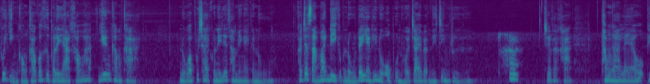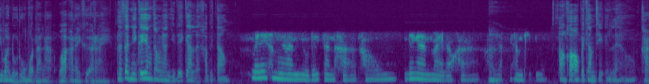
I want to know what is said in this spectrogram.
ผู้หญิงของเขาก็คือภรรยาเขาอะยื่นคำขาด หนูว่าผู้ชายคนนี้จะทำยังไงกับหนู เขาจะสามารถดีกับหนูได้อย่างที่หนูอบอุ่นหัวใจแบบนี้จริงหรือค่ะใช่ปะคะทำงานแล้วพี่ว่าหนูรู้หมดแล้วล่ะว่าอะไรคืออะไร แล้วตอนนี้ก็ยังทำงานอยู่ด้วยกันเหรอคะใบตอง ไม่ได้ทำงานอยู่ด้วยกันค่ะ เขาได้งานใหม่แล้วค่ะเขาอืมอยากไปทำที่อื่นอ๋อเขาออกไปทำที่อื่นแล้ว ค่ะ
